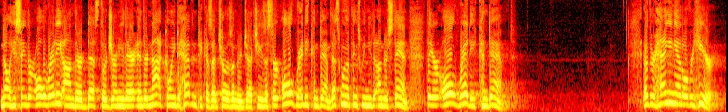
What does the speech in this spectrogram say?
No, he's saying they're already on their death, their journey there, and they're not going to heaven because I've chosen to reject Jesus. They're already condemned. That's one of the things we need to understand. They are already condemned. And they're hanging out over here.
